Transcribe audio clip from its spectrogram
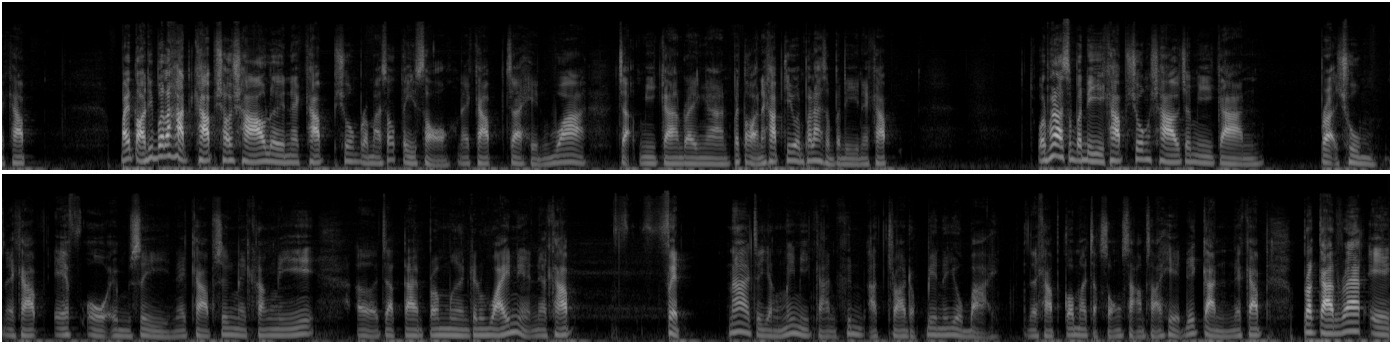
นะครับไปต่อที่พฤหัสครับเช้าๆเลยนะครับช่วงประมาณสักตีสองนะครับจะเห็นว่าจะมีการรายงานไปต่อนะครับที่วันพฤหัสบดีนะครับวันพฤหัสบดีครับช่วงเช้าจะมีการ ประชุมนะครับ FOMC นะครับซึ่งในครั้งนี้จากการประเมินกันไว้เนี่ยนะครับเฟดน่าจะยังไม่มีการขึ้นอัตราดอกเบี้ยนโยบายนะครับก็มาจาก 2-3สาเหตุด้วยกันนะครับประการแรกเอง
